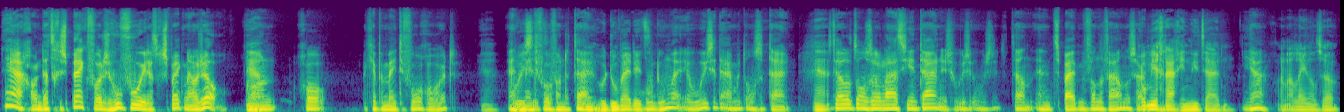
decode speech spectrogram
Ja, gewoon dat gesprek voor. Dus hoe voer je dat gesprek nou zo? Gewoon, goh, ik heb een metafoor gehoord. Ja. En Hoe een is het? metafoor van de tuin. Ja, Hoe doen wij dit? Hoe, doen wij, hoe is het eigenlijk met onze tuin? Ja. Stel dat onze relatie een tuin is, hoe is, hoe het dan? En het spijt me van de vuilniszak. Kom je graag in die tuin? Ja. Gewoon alleen al zo.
